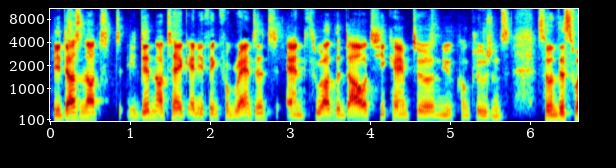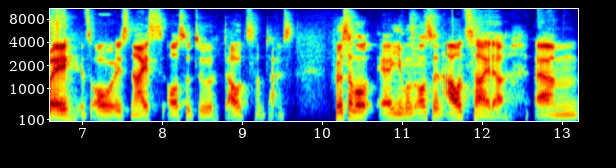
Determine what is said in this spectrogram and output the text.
He does not, he did not take anything for granted, and throughout the doubt, he came to new conclusions. So in this way, it's always nice also to doubt sometimes. First of all, uh, he was also an outsider. Um,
